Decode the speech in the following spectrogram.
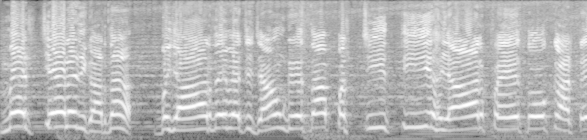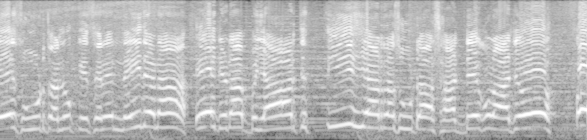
ਮੈਂ ਚੈਲੰਜ ਕਰਦਾ, ਬਾਜ਼ਾਰ ਦੇ ਵਿੱਚ ਜਾਓਗੇ ਤਾਂ 25 30000 ਰੁਪਏ ਤੋਂ ਘੱਟ ਇਹ ਸੂਟ ਤੁਹਾਨੂੰ ਕਿਸੇ ਨੇ ਨਹੀਂ ਦੇਣਾ। ਇਹ ਜਿਹੜਾ ਬਾਜ਼ਾਰ 'ਚ 30000 ਦਾ ਸੂਟ ਆ, ਸਾਡੇ ਕੋਲ ਆ ਜਾਓ, ਓਏ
